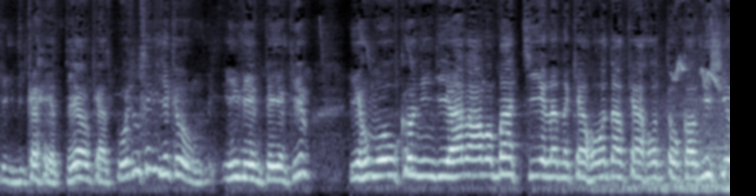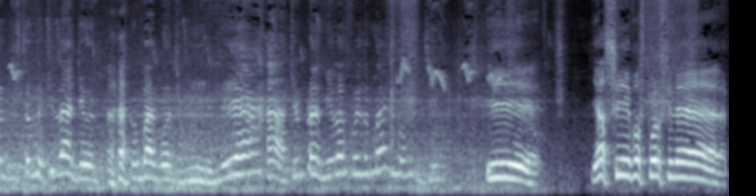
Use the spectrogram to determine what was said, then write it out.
que de carretel, que as coisas, não sei que dia que eu inventei aquilo, e arrumou o caninho de água, a água batia lá naquela roda, aquela roda tocava, mexia, estando aqui lá dentro, com o bagulho de mim. E ah, aquilo pra mim é uma coisa mais boa que tinha. E, e assim, vamos supor assim, né,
